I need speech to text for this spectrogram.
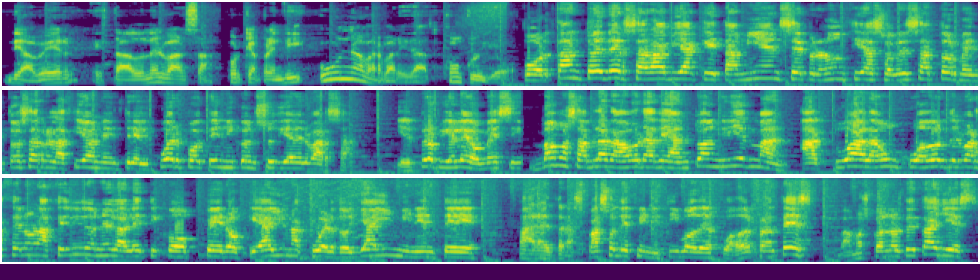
de haber estado en el Barça porque aprendí una barbaridad, concluyó. Por tanto, Eder Sarabia que también se pronuncia sobre esa tormentosa relación entre el cuerpo técnico en su día del Barça y el propio Leo Messi, vamos a hablar ahora de Antoine Griezmann, actual a un jugador del Barcelona cedido en el Atlético, pero que hay un acuerdo ya inminente para el traspaso definitivo del jugador francés. Vamos con los detalles.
